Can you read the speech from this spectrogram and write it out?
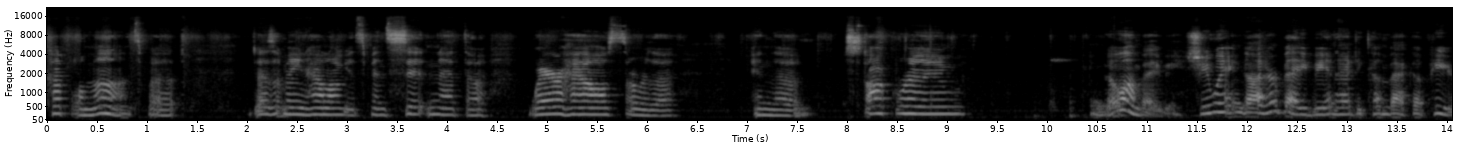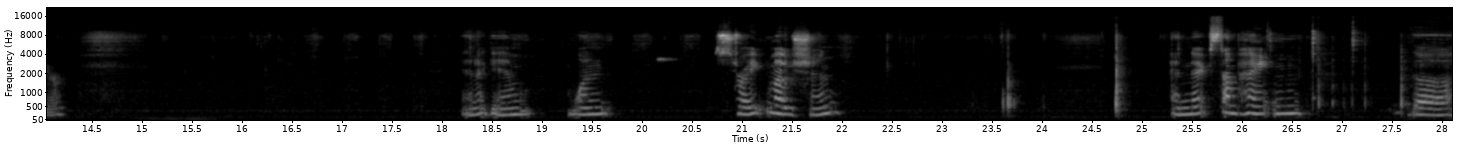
couple of months, but it doesn't mean how long it's been sitting at the warehouse or the in the stock room. Go on, baby. She went and got her baby and had to come back up here. And again, one straight motion. And next I'm painting the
